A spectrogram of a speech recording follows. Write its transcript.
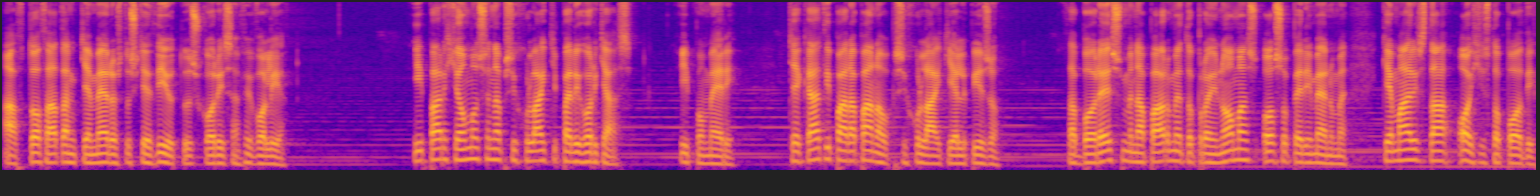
Αυτό θα ήταν και μέρος του σχεδίου τους χωρίς αμφιβολία. Υπάρχει όμως ένα ψυχουλάκι παρηγοριάς, είπε ο Μέρι. Και κάτι παραπάνω από ψυχουλάκι, ελπίζω. Θα μπορέσουμε να πάρουμε το πρωινό μας όσο περιμένουμε και μάλιστα όχι στο πόδι.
